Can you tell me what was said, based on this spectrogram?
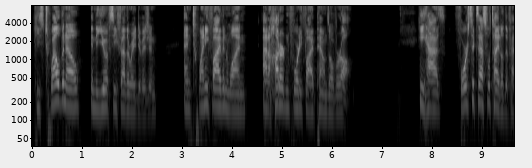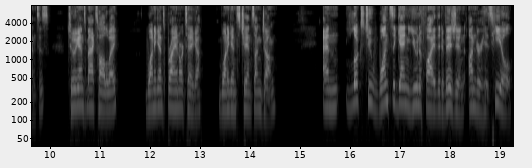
He's 12 0 in the UFC featherweight division and 25 1 at 145 pounds overall. He has four successful title defenses two against Max Holloway, one against Brian Ortega, one against Chan Sung Jung, and looks to once again unify the division under his heel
